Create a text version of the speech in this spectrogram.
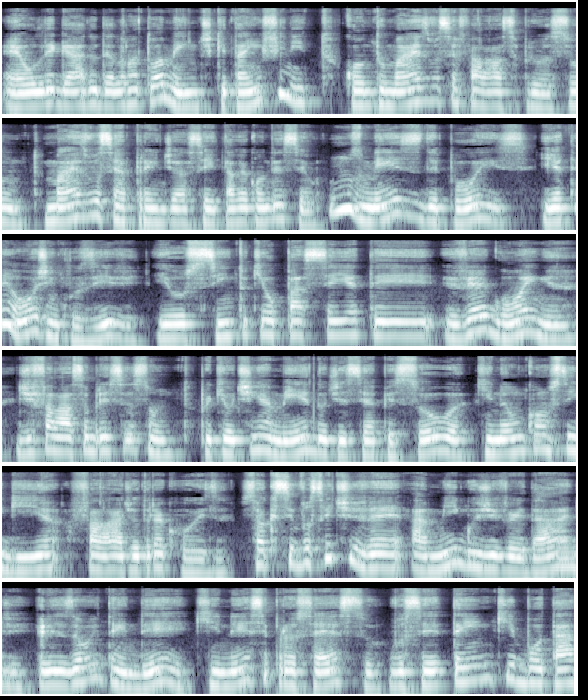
é o legado dela na tua mente, que está infinito. Quanto mais você falar sobre o assunto, mais você aprende a aceitar o que aconteceu. Uns meses depois, e até hoje inclusive, eu sinto que eu passei a ter vergonha de falar sobre esse assunto, porque eu tinha medo de ser a pessoa que não conseguia falar de outra coisa. Só que se você tiver amigos de verdade, eles precisam entender que nesse processo você tem que botar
